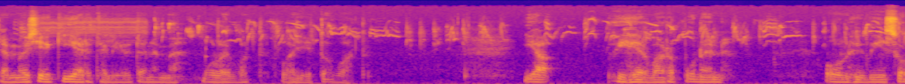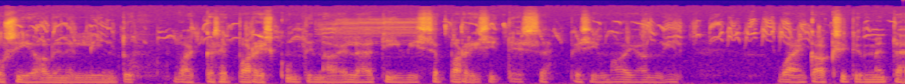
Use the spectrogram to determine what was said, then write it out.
Tämmöisiä kiertelijöitä nämä molemmat lajit ovat. Ja vihervarpunen on hyvin sosiaalinen lintu, vaikka se pariskuntina elää tiiviissä parisiteessä pesimäajan, niin vain 20,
